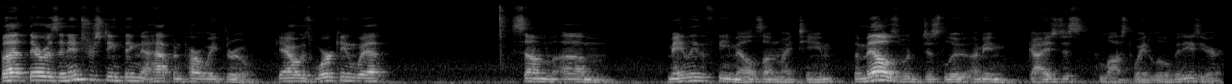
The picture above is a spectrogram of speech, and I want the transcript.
but there was an interesting thing that happened partway through. Okay, I was working with some um, mainly the females on my team. The males would just lose. I mean, guys just lost weight a little bit easier.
